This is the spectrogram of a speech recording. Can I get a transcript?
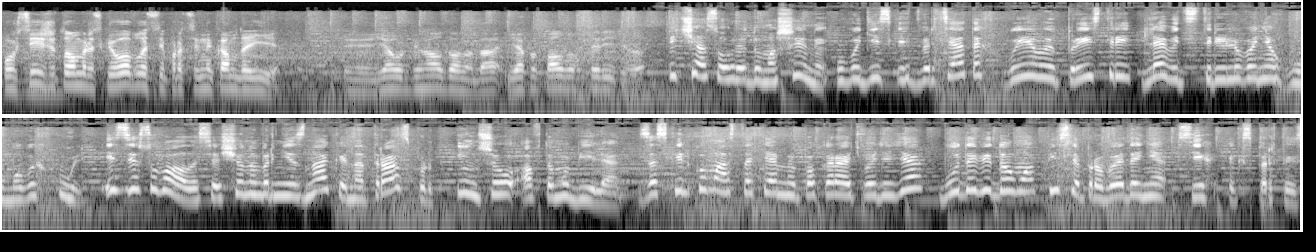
по всій Житомирській області працівникам ДАІ. Э, Я убегал дома, да? Я попал в авторите. Під час огляду машини у водійських дверцятах виявили пристрій для відстрілювання гумових куль. І з'ясувалося, що номерні знаки на транспорт іншого автомобіля. За скількома статтями покарають водія, буде відомо після проведення всіх експертиз.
